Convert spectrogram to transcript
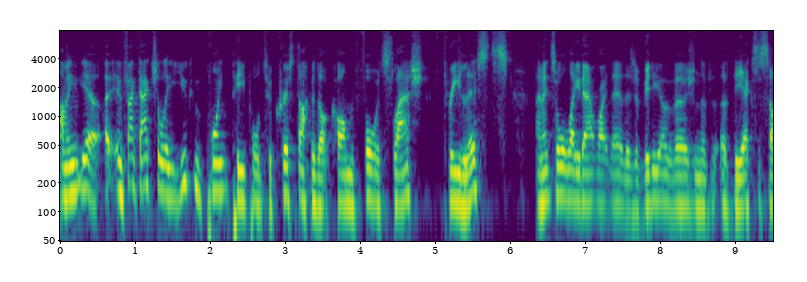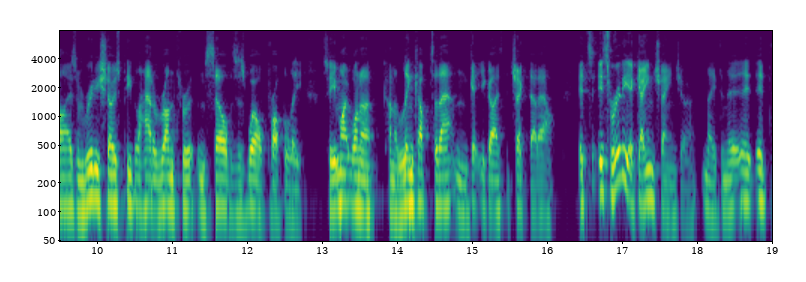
I mean, yeah. uh, In fact, actually, you can point people to chrisducker.com forward slash three lists, and it's all laid out right there. There's a video version of, of the exercise and really shows people how to run through it themselves as well properly. So you might want to kind of link up to that and get you guys to check that out. It's it's really a game changer, Nathan. It it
